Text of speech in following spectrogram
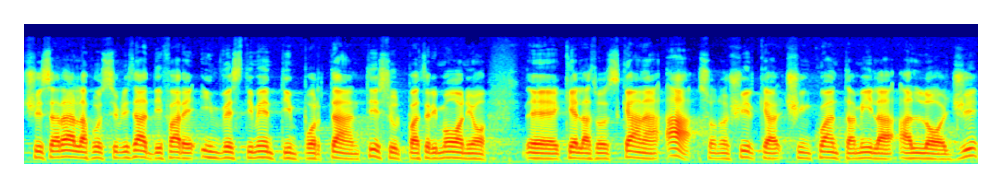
ci sarà la possibilità di fare investimenti importanti sul patrimonio eh, che la Toscana ha, sono circa 50.000 alloggi,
